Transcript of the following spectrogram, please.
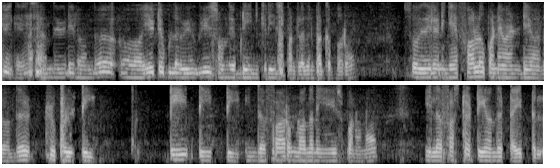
ஹே கைஸ் அந்த வீடியோவில் வந்து யூடியூப்பில் வியூஸ் வந்து எப்படி இன்க்ரீஸ் பண்ணுறதுன்னு பார்க்க போகிறோம் ஸோ இதில் நீங்கள் ஃபாலோ பண்ண வேண்டியது வந்து ட்ரிபிள் டி டிடிடி இந்த ஃபார்முலா வந்து நீங்கள் யூஸ் பண்ணணும். இல்லை ஃபஸ்ட்டு டி வந்து டைட்டில்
